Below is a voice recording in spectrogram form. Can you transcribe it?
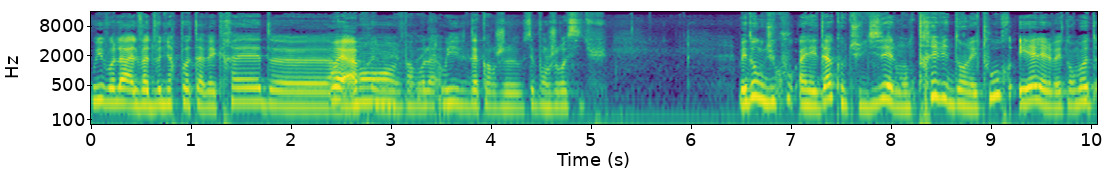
Oui, voilà, elle va devenir pote avec Red. Euh, ouais, après. Enfin, voilà. Oui, d'accord, je... c'est bon, je resitue. Mais donc, du coup, Aleda, comme tu le disais, elle monte très vite dans les tours et elle, elle va être en mode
